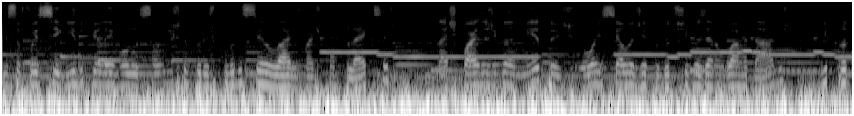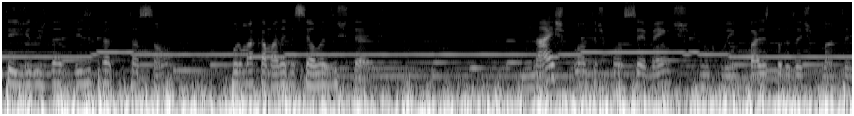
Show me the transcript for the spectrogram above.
Isso foi seguido pela evolução de estruturas pluricelulares mais complexas, nas quais os gametas ou as células reprodutivas eram guardados e protegidos da desidratação por uma camada de células estéreis. nas plantas com sementes, que incluem quase todas as plantas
